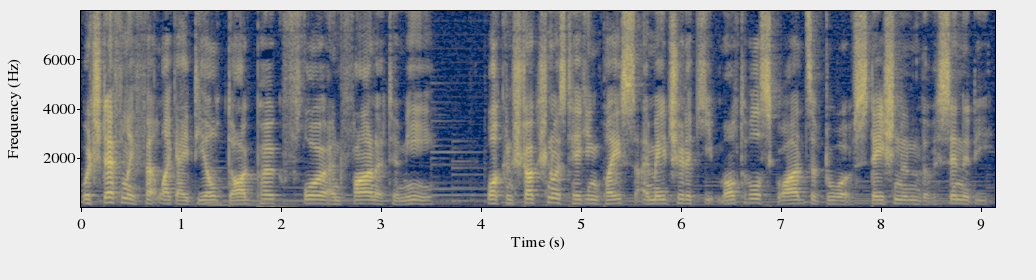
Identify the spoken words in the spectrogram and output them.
which definitely felt like ideal dog park flora and fauna to me, while construction was taking place, I made sure to keep multiple squads of dwarves stationed in the vicinity,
